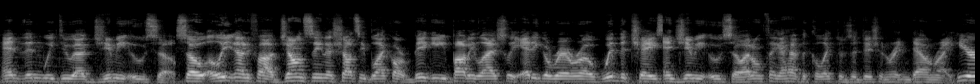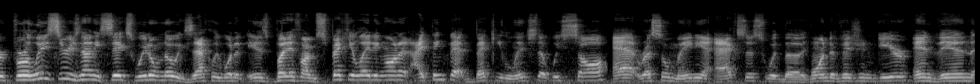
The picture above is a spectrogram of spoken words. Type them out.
And then we do have Jimmy Uso. So Elite 95, John Cena, Shotzi Blackheart, Big E, Bobby Lashley, Eddie Guerrero with the Chase, and Jimmy Uso. I don't think I have the collector's edition written down right here. For Elite Series 96, we don't know exactly what it is, but if I'm speculating on it, I think that Becky Lynch that we saw at WrestleMania Access with the WandaVision gear, and then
